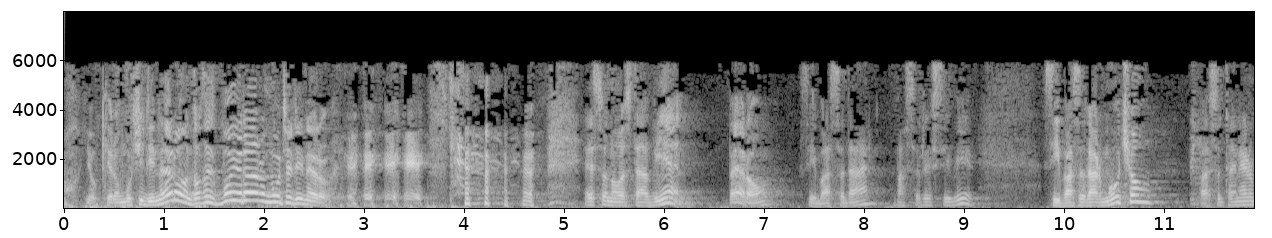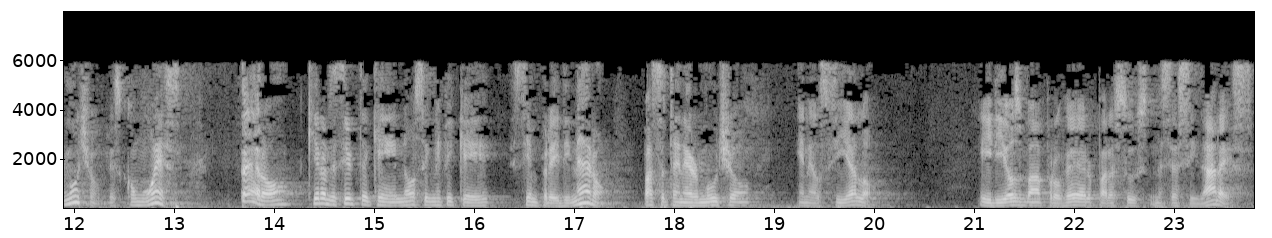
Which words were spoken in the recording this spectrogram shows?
Oh, yo quiero mucho dinero, entonces voy a dar mucho dinero. Eso no está bien. Pero si vas a dar, vas a recibir. Si vas a dar mucho, vas a tener mucho. Es como es. Pero quiero decirte que no significa siempre dinero. Vas a tener mucho en el cielo. Y Dios va a proveer para sus necesidades.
